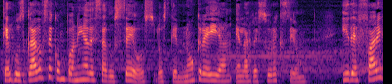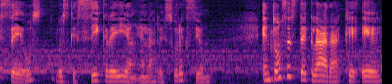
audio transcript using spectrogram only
que el juzgado se componía de saduceos, los que no creían en la resurrección, y de fariseos, los que sí creían en la resurrección, entonces declara que él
